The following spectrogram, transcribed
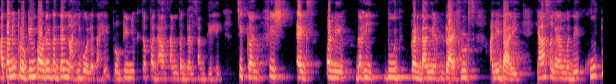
आता मी प्रोटीन पावडरबद्दल नाही बोलत आहे. प्रोटीन युक्त पदार्थांबद्दल सांगते हे. चिकन फिश एग्स पनीर दही दूध कडधान्य ड्रायफ्रुट्स आणि डाळी या सगळ्यामध्ये खूप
